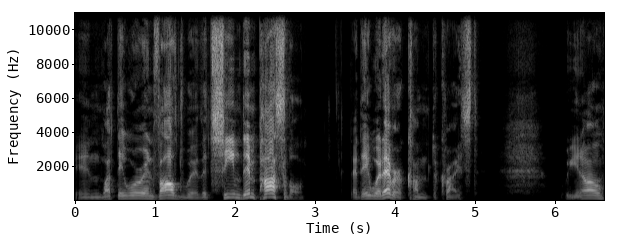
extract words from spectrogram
in what they were involved with. It seemed impossible that they would ever come to Christ. You know,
